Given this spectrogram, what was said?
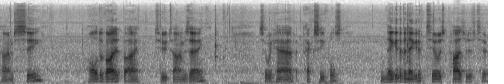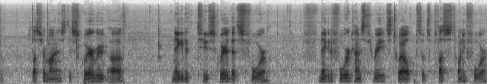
times c all divided by 2 times a. So we have x equals negative a negative 2 is positive 2 plus or minus the square root of negative 2 squared that's 4 negative 4 times 3 it's 12 so it's plus 24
